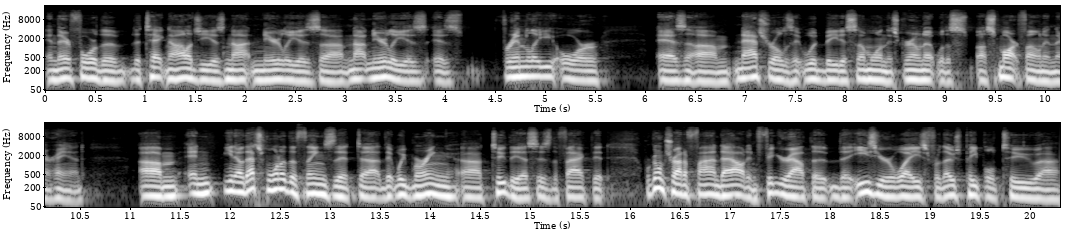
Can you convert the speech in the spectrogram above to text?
and therefore the the technology is not nearly as uh, not nearly as as friendly or as um, natural as it would be to someone that's grown up with a, a smartphone in their hand. Um, and you know that's one of the things that uh, that we bring uh, to this is the fact that we're going to try to find out and figure out the the easier ways for those people to uh,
